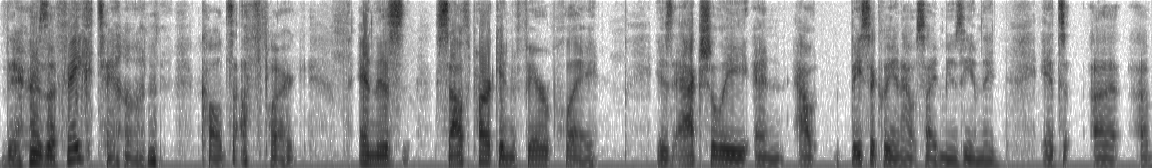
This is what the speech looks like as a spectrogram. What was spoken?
there's a fake town called South Park. And this South Park in Fairplay is actually an out basically an outside museum. They it's a, a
